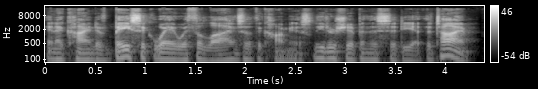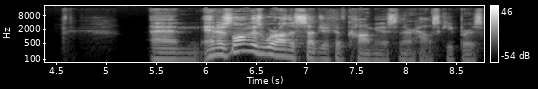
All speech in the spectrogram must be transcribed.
in a kind of basic way with the lives of the communist leadership in the city at the time. And, and as long as we're on the subject of communists and their housekeepers,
